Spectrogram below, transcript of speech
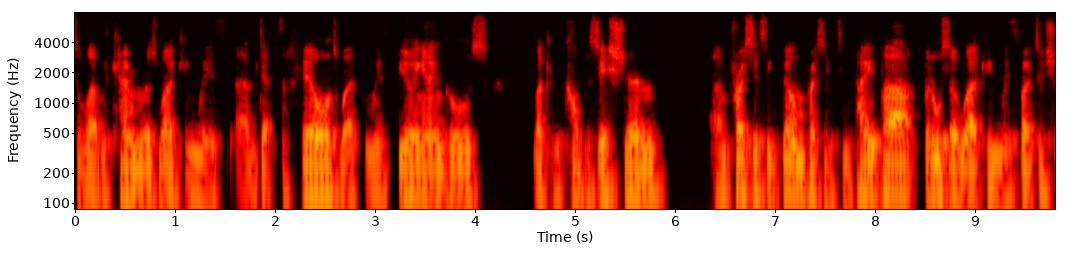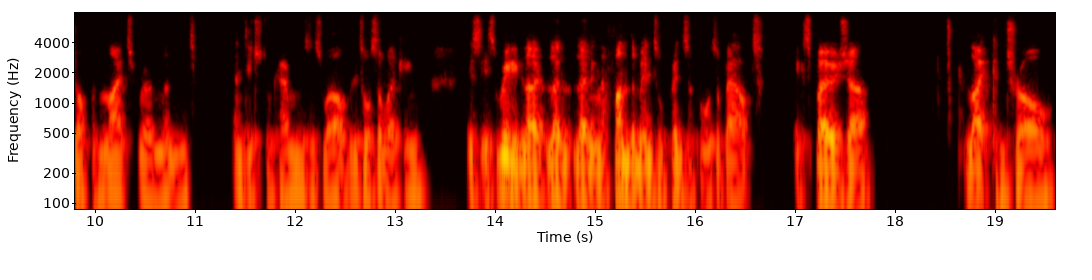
to work with cameras, working with um, depth of field, working with viewing angles, working with composition, um, processing film, processing paper, but also working with Photoshop and Lightroom and, and digital cameras as well. But it's also working, it's, it's really le le learning the fundamental principles about exposure, light control,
